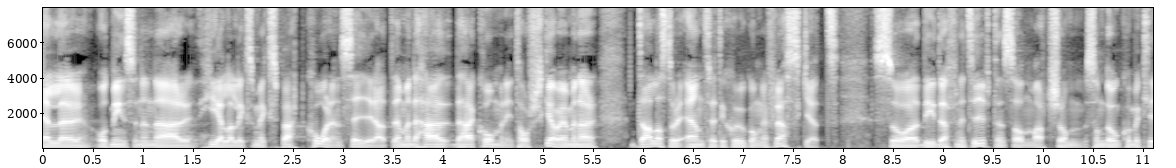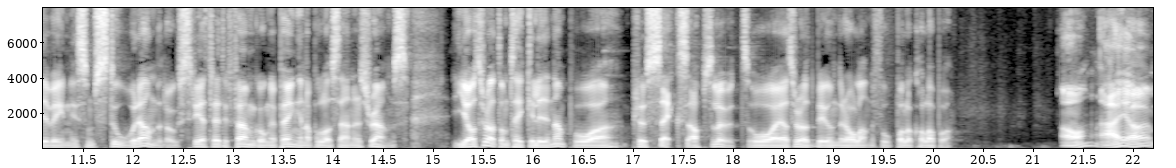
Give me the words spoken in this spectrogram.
Eller åtminstone när hela liksom expertkåren säger att ja, men det, här, det här kommer ni torska. Och jag menar, Dallas står i 1,37 gånger fläsket. Så det är definitivt en sån match som, som de kommer kliva in i som stora underdogs. 3,35 gånger pengarna på Los Angeles Rams. Jag tror att de täcker linan på plus 6, absolut. Och jag tror att det blir underhållande fotboll att kolla på. Ja, nej, jag,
